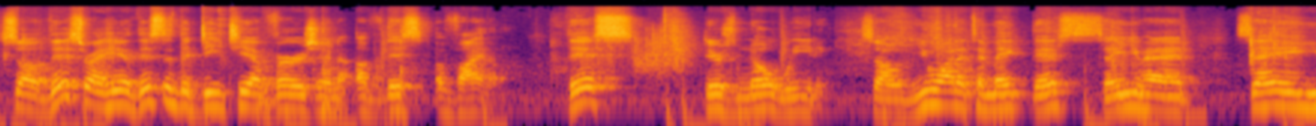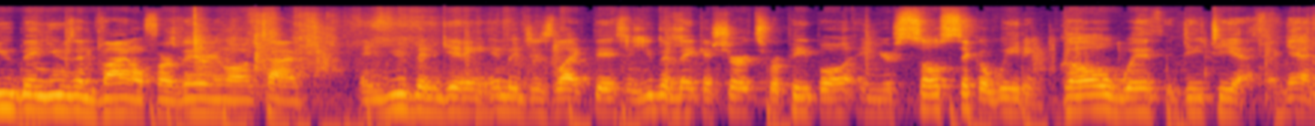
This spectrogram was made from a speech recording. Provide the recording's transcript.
So this right here, this is the DTF version of this vinyl. This, there's no weeding. So you wanted to make this, say you had, say you've been using vinyl for a very long time and you've been getting images like this and you've been making shirts for people and you're so sick of weeding, go with DTF. Again,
